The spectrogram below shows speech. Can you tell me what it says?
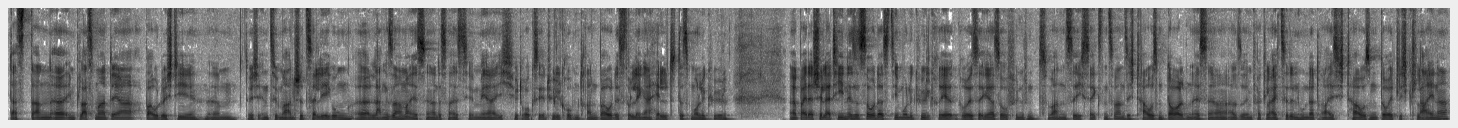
dass dann äh, im Plasma der Abbau durch die ähm, durch enzymatische Zerlegung äh, langsamer ist. Ja? Das heißt, je mehr ich Hydroxyethylgruppen dran baue, desto länger hält das Molekül. Äh, bei der Gelatine ist es so, dass die Molekülgröße eher so 25, 26.000 Dalton ist, ja? also im Vergleich zu den 130.000 deutlich kleiner.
